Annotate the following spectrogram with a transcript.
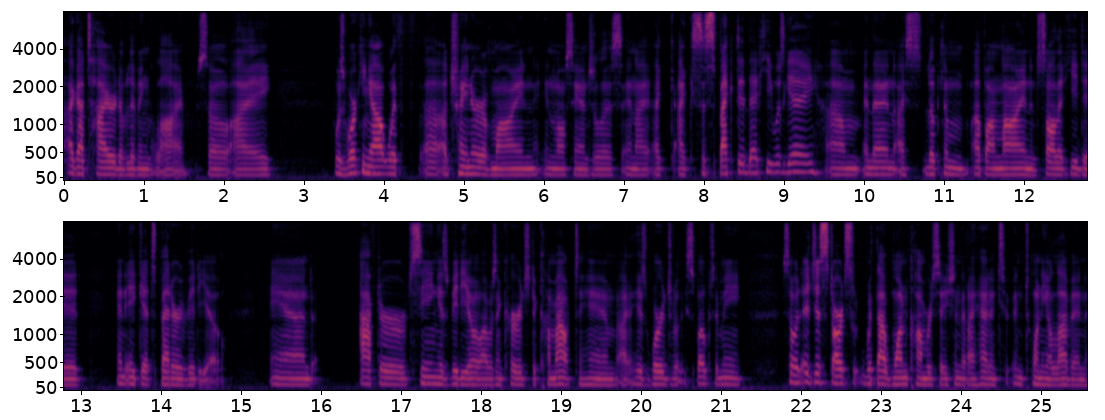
I got tired of living the lie so I was working out with uh, a trainer of mine in Los Angeles, and I, I, I suspected that he was gay. Um, and then I looked him up online and saw that he did and It Gets Better video. And after seeing his video, I was encouraged to come out to him. I, his words really spoke to me. So it, it, just starts with that one conversation that I had in, t- in 2011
